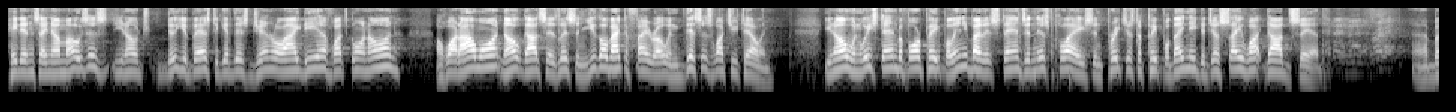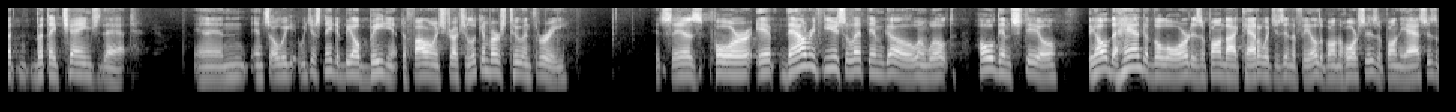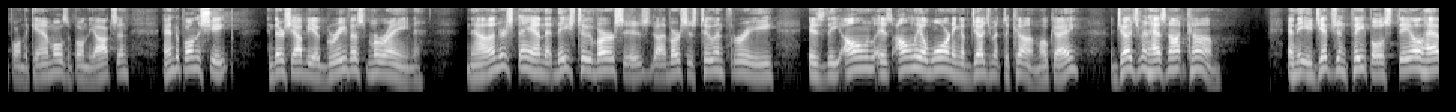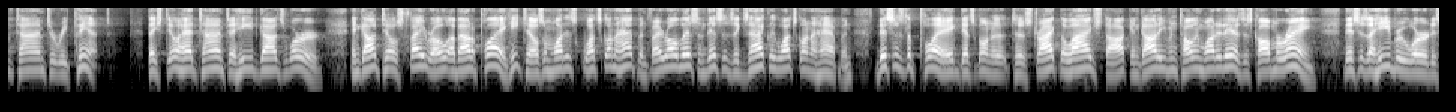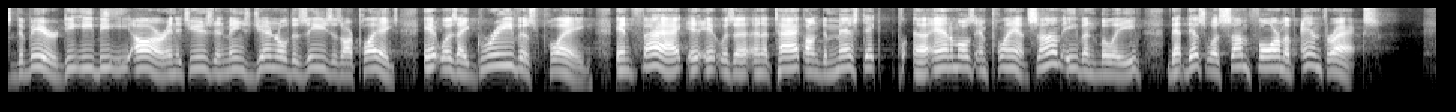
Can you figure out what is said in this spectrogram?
He didn't say, Now, Moses, you know, do your best to give this general idea of what's going on or what I want. No, God says, Listen, you go back to Pharaoh and this is what you tell him. You know, when we stand before people, anybody that stands in this place and preaches to people, they need to just say what God said. Uh, but, but they've changed that. And, and so we, we just need to be obedient to follow instruction. Look in verse 2 and 3. It says, For if thou refuse to let them go and wilt hold them still, behold, the hand of the Lord is upon thy cattle which is in the field, upon the horses, upon the asses, upon the camels, upon the oxen, and upon the sheep, and there shall be a grievous murrain. Now understand that these two verses, uh, verses 2 and 3, is the only is only a warning of judgment to come, okay? Judgment has not come. And the Egyptian people still have time to repent. They still had time to heed God's word. And God tells Pharaoh about a plague. He tells him what is what's going to happen. Pharaoh, listen, this is exactly what's going to happen. This is the plague that's going to, to strike the livestock, and God even told him what it is. It's called murrain. This is a Hebrew word. It's deber, D E B E R, and it's used and it means general diseases or plagues. It was a grievous plague. In fact, it, it was a, an attack on domestic uh, animals and plants. Some even believe that this was some form of anthrax.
